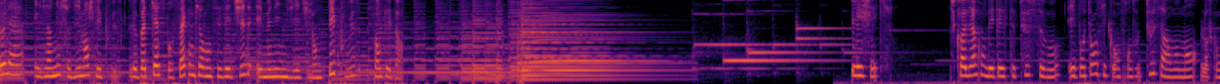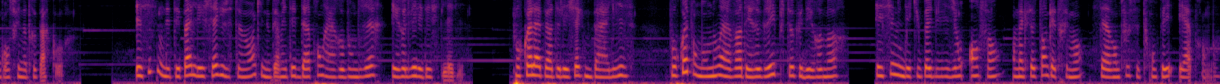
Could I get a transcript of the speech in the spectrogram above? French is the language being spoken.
Hola et bienvenue sur Dimanche Pépouze, le podcast pour s'accomplir dans ses études et mener une vie étudiante pépouze sans pépin. L'échec. Je crois bien qu'on déteste tous ce mot, et pourtant on s'y confronte tous à un moment lorsqu'on construit notre parcours. Et si ce n'était pas l'échec justement qui nous permettait d'apprendre à rebondir et relever les défis de la vie? Pourquoi la peur de l'échec nous paralyse? Pourquoi tendons-nous à avoir des regrets plutôt que des remords? Et si nous déculpabilisions enfin en acceptant qu'être humain, c'est avant tout se tromper et apprendre?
